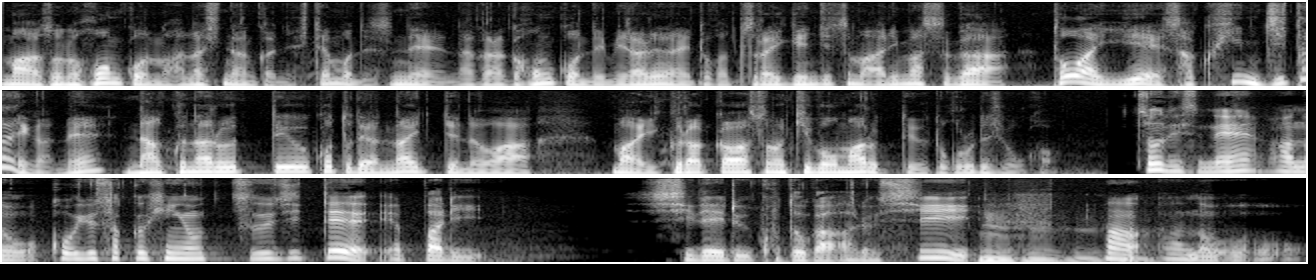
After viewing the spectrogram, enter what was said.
まあ、その香港の話なんかにしても、ですねなかなか香港で見られないとか、辛い現実もありますが、とはいえ、作品自体がね、なくなるっていうことではないっていうのは、まあ、いくらかはその希望もあるっていうところでしょうか？そうですね。あの、こういう作品を通じて、やっぱり知れることがあるし、まあ、あの、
